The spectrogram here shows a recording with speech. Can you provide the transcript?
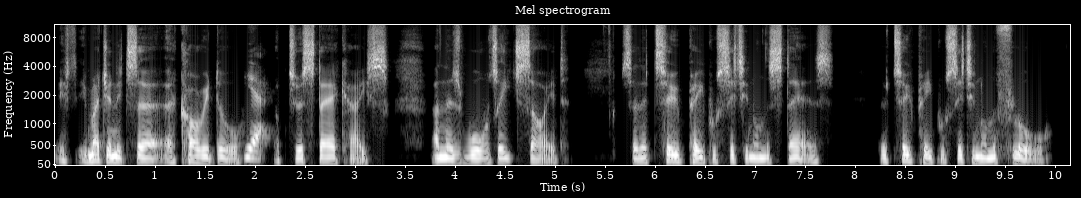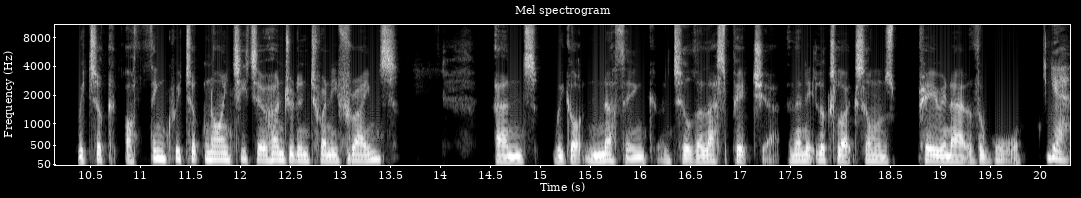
If, imagine it's a, a corridor Yeah. up to a staircase, and there's walls each side. So there are two people sitting on the stairs. There are two people sitting on the floor. We took, I think we took 90 to 120 frames and we got nothing until the last picture. And then it looks like someone's peering out of the wall Yeah.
